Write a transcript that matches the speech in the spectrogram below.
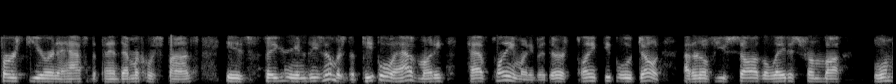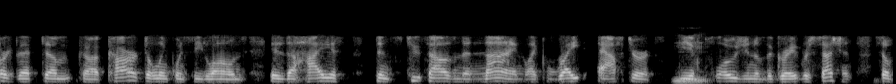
first year and a half of the pandemic response is figuring into these numbers. The people who have money have plenty of money, but there's plenty of people who don't. I don't know if you saw the latest from uh, Bloomberg that um, uh, car delinquency loans is the highest since 2009, like right after the mm. implosion of the Great Recession. So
